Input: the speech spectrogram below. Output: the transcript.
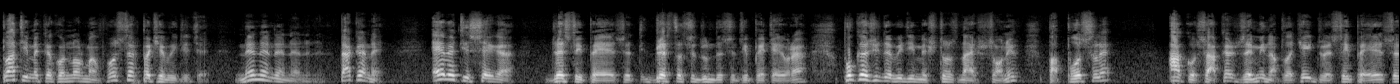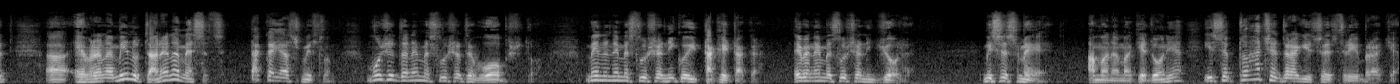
Платиме како Норман Фостер, па ќе видите. Не, не, не, не, не, не. Така не. Еве ти сега 250, 275 евра, покажи да видиме што знаеш со нив, па после, ако сакаш, земи наплаќај 250 а, евра на минута, а не на месец. Така јас мислам. Може да не ме слушате воопшто. Мене не ме слуша никој така и така. Еве не ме слуша ни Ѓоре. Ми се смее, ама на Македонија и се плаче, драги сестри и браќа.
